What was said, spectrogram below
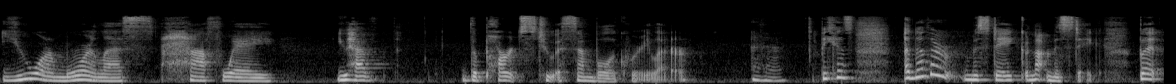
you are more or less halfway. You have the parts to assemble a query letter. Mm-hmm. Because another mistake, or not mistake, but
